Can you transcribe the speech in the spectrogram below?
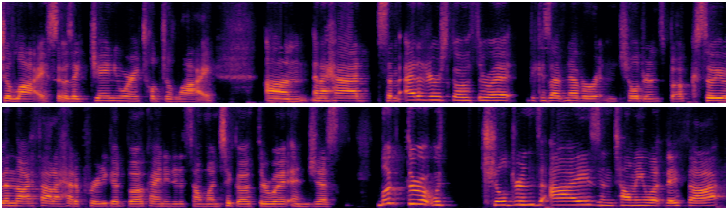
July. So it was like January till July. Um, and I had some editors go through it because I've never written children's book. So even though I thought I had a pretty good book, I needed someone to go through it and just look through it with children's eyes and tell me what they thought.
